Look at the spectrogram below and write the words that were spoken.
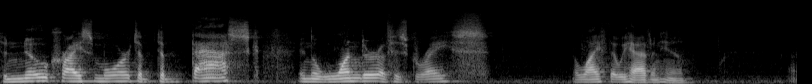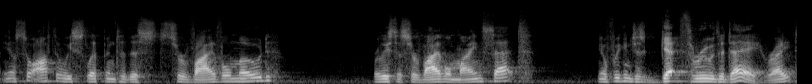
to know Christ more, to, to bask in the wonder of his grace, the life that we have in him. You know, so often we slip into this survival mode, or at least a survival mindset. You know, if we can just get through the day, right?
